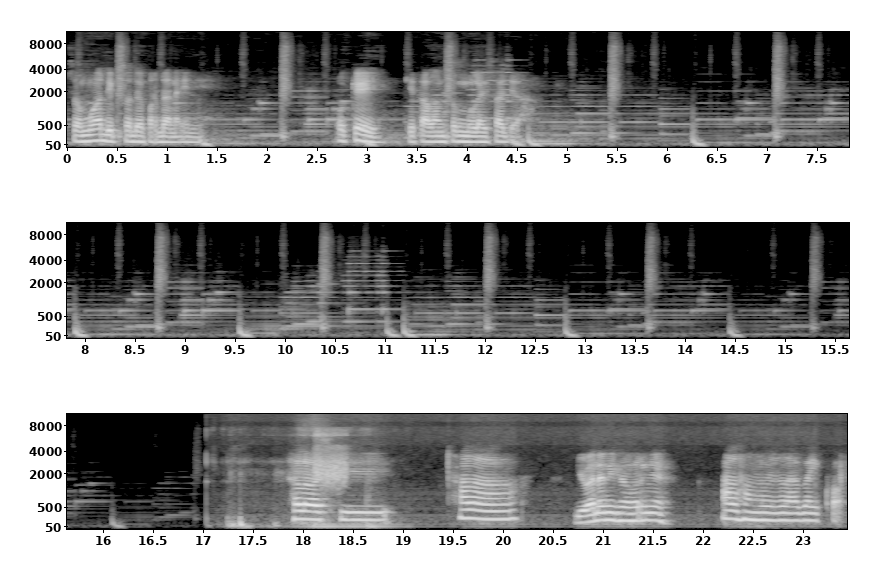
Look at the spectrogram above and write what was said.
semua di episode perdana ini. Oke, kita langsung mulai saja. Halo Aski, Halo, gimana nih kabarnya? Alhamdulillah baik kok.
